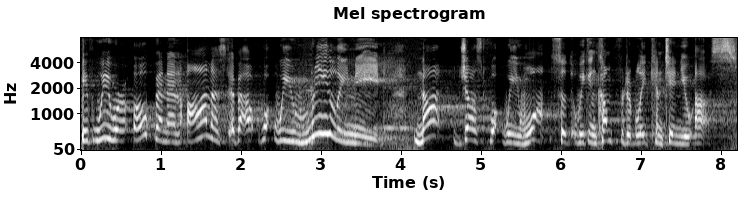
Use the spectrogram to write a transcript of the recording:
if we were open and honest about what we really need, not just what we want so that we can comfortably continue us?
